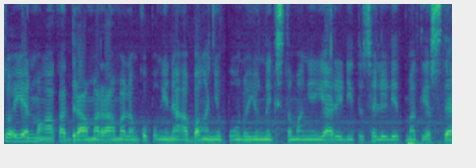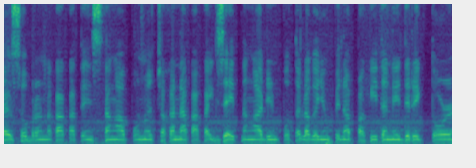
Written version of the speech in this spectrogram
So ayan mga kadrama-rama lang ko pong inaabangan nyo po no, yung next na mangyayari dito sa Lilith Matias dahil sobrang nakaka-tense na nga po no, tsaka nakaka-excite na nga din po talaga yung pinapakita ni Director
